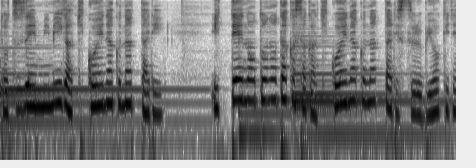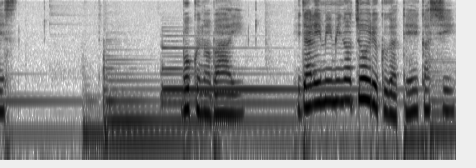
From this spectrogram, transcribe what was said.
突然耳が聞こえなくなったり一定の音の高さが聞こえなくなったりする病気です。僕の場合左耳の聴力が低下し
